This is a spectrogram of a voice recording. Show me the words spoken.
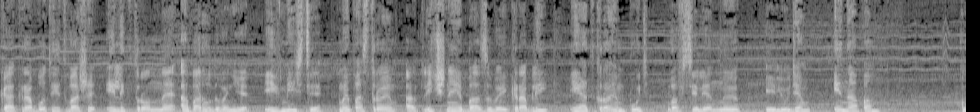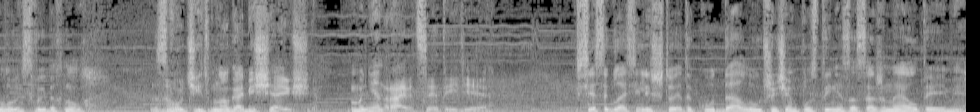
как работает ваше электронное оборудование. И вместе мы построим отличные базовые корабли и откроем путь во Вселенную и людям, и напам. Луис выдохнул. Звучит многообещающе. Мне нравится эта идея. Все согласились, что это куда лучше, чем пустыня, засаженная алтеями.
